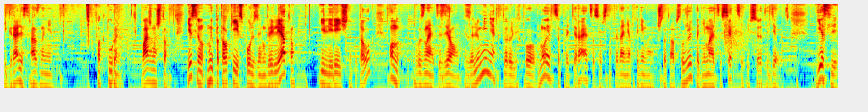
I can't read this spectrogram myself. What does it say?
играли с разными фактурами. Важно что? Если мы потолки используем грильяту, или речный потолок, он, вы знаете, сделан из алюминия, который легко моется, протирается, собственно, когда необходимо что-то обслужить, поднимается секция и все это делается. Если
